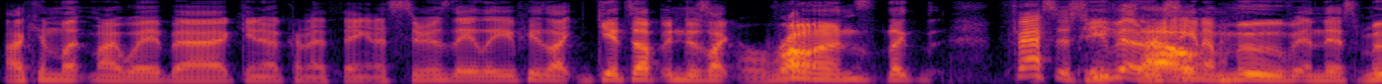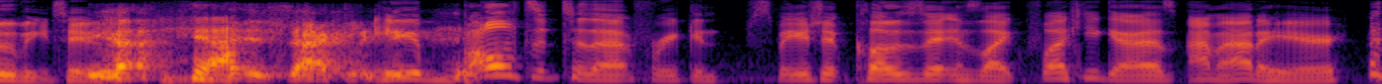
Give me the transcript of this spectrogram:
I can let my way back, you know, kind of thing. And as soon as they leave, he's like, gets up and just like runs, like fastest you've Peace ever seen a move in this movie, too. Yeah. Yeah. Exactly. He bolted to that freaking spaceship, closes it, and is like, fuck you guys, I'm out of here.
